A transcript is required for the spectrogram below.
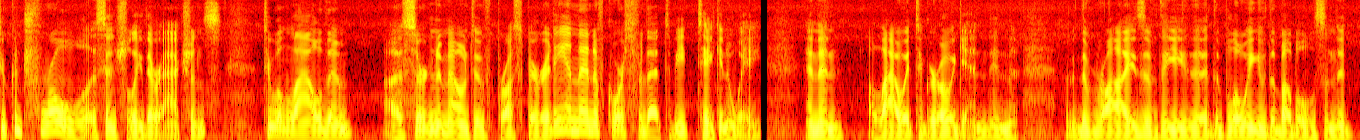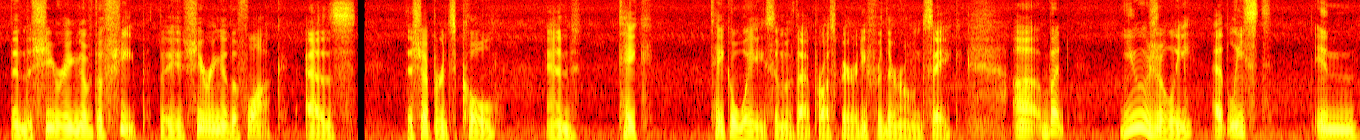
to control essentially their actions, to allow them a certain amount of prosperity, and then, of course, for that to be taken away and then allow it to grow again in the, the rise of the, the, the blowing of the bubbles and the, then the shearing of the sheep, the shearing of the flock as the shepherds cull and take take away some of that prosperity for their own sake. Uh, but usually, at least in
